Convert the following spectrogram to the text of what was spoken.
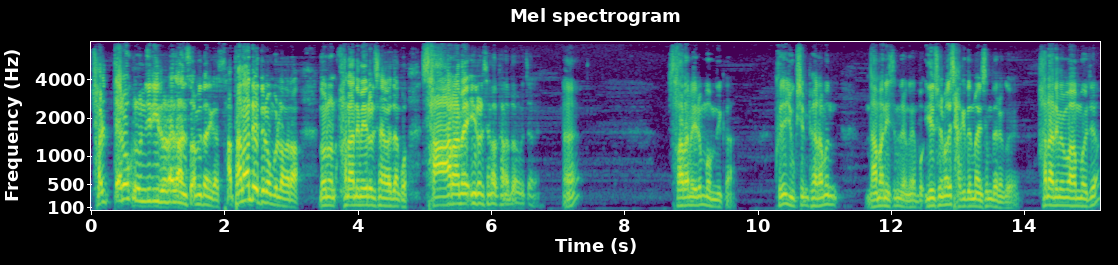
절대로 그런 일이 일어나지 않습니다. 그러니까 사탄아 내들어 물러가라. 너는 하나님의 일을 생각하지 않고 사람의 일을 생각하는다고 했잖아요. 에? 사람의 일은 뭡니까? 그냥 육신 편하면 나만 있으면 되는 거예요. 뭐 예수님하고 자기들만 있으면 되는 거예요. 하나님의 마음 뭐죠?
